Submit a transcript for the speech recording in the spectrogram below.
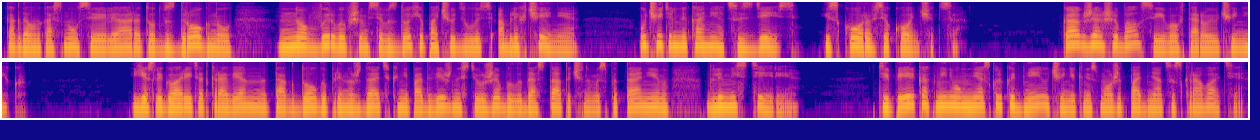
Когда он коснулся Элиара, тот вздрогнул, но в вырвавшемся вздохе почудилось облегчение. Учитель наконец здесь, и скоро все кончится. Как же ошибался его второй ученик? Если говорить откровенно, так долго принуждать к неподвижности уже было достаточным испытанием для мистерии. Теперь как минимум несколько дней ученик не сможет подняться с кровати.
